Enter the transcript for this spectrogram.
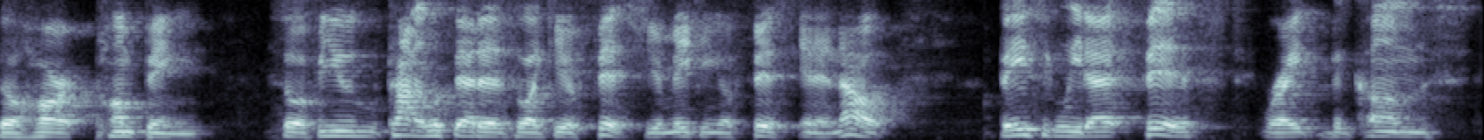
the heart pumping. So, if you kind of looked at it as like your fist, you're making a fist in and out. Basically, that fist, right, becomes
